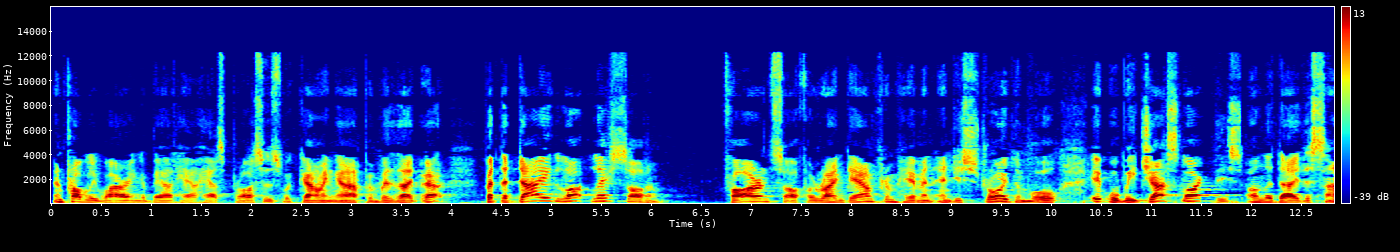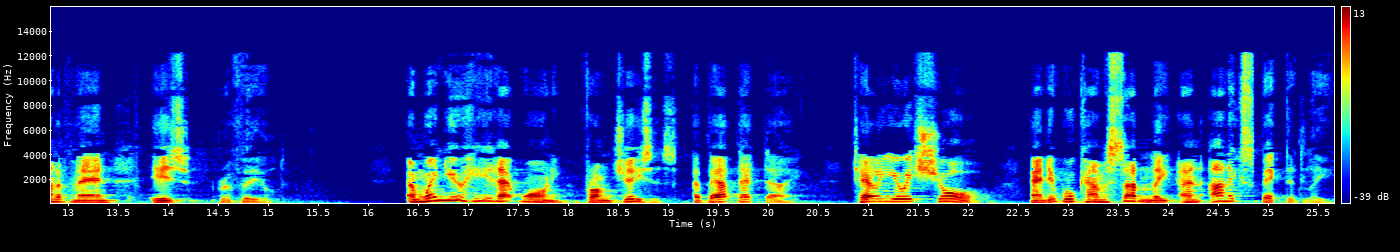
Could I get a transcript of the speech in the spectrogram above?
and probably worrying about how house prices were going up and whether they. Uh, But the day Lot left Sodom, fire and sulphur rained down from heaven and destroyed them all. It will be just like this on the day the Son of Man is revealed. And when you hear that warning from Jesus about that day, telling you it's sure and it will come suddenly and unexpectedly,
